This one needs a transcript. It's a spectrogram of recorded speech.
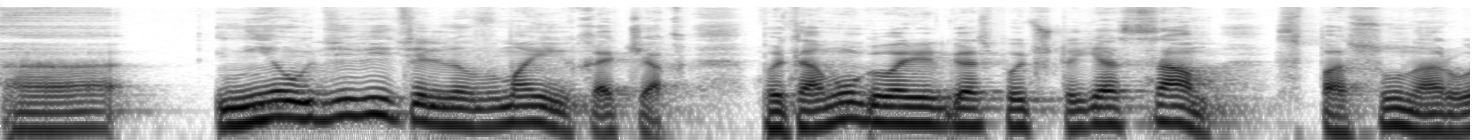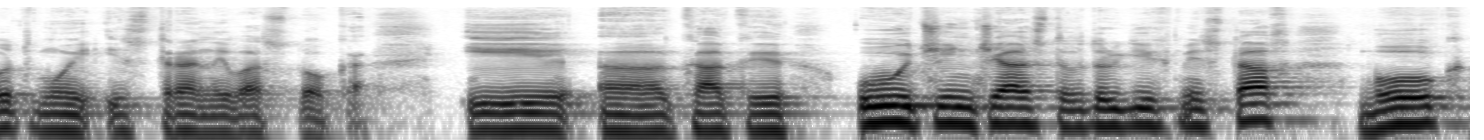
э, неудивительно в моих очах. Потому, говорит Господь, что я сам спасу народ мой из страны Востока. И, э, как и очень часто в других местах, Бог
